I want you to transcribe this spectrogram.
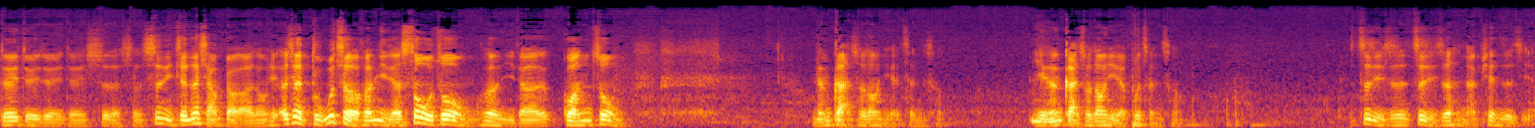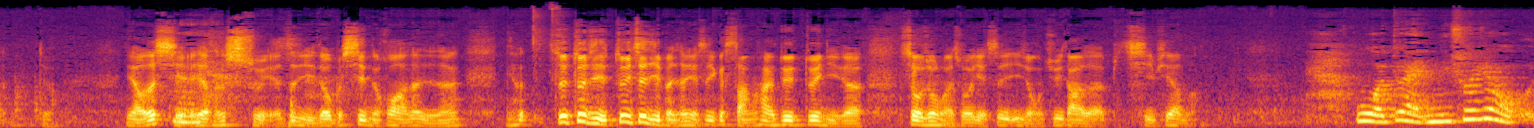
对对对对，是的，是的是你真的想表达的东西，而且读者和你的受众或者你的观众能感受到你的真诚，也能感受到你的不真诚。自己是自己是很难骗自己的，对吧？你要是写一些很水的，自己都不信的话，那人家你对对自己对自己本身也是一个伤害，对对你的受众来说也是一种巨大的欺骗嘛。我对你说这种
